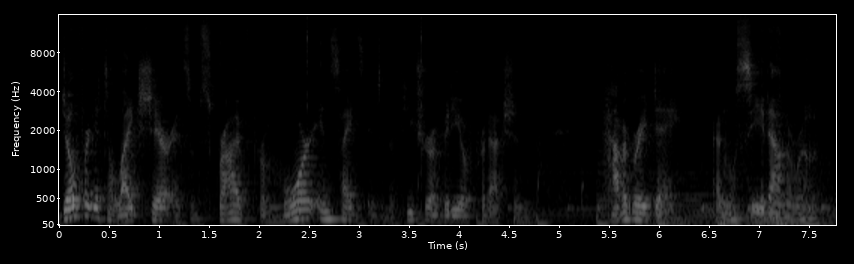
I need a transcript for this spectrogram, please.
Don't forget to like, share, and subscribe for more insights into the future of video production. Have a great day, and we'll see you down the road.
